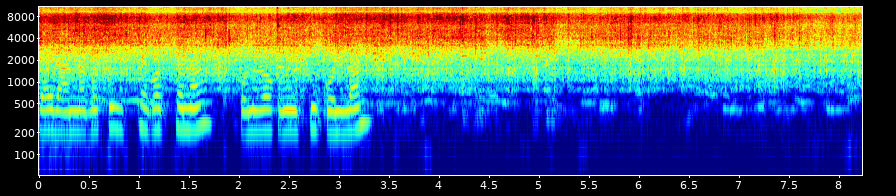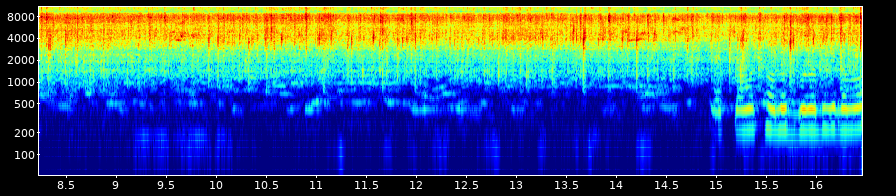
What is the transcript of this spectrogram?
তাই রান্না করতে ইচ্ছে করছে না। কোনো রকম একটু করলাম। এক চামচ হলুদ গুঁড়ো দিয়ে দেবো।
